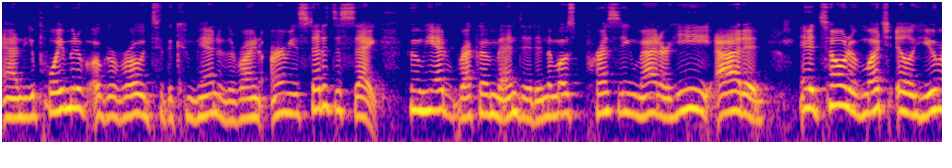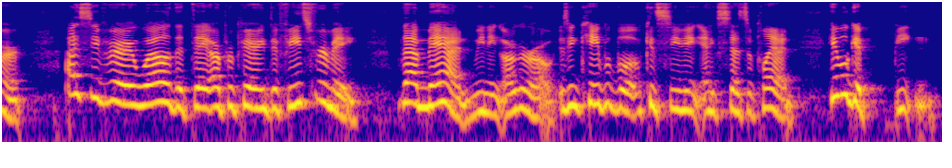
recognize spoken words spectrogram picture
and the appointment of Augereau to the command of the Rhine army instead of Desaix, whom he had recommended in the most pressing manner, he added, in a tone of much ill humor, I see very well that they are preparing defeats for me. That man, meaning Augereau, is incapable of conceiving an extensive plan. He will get beaten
